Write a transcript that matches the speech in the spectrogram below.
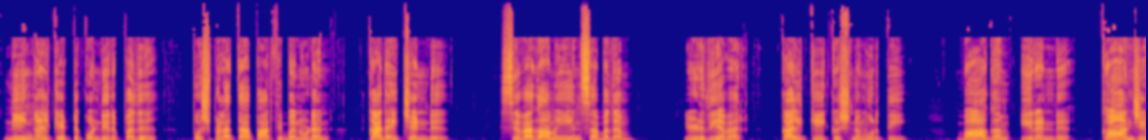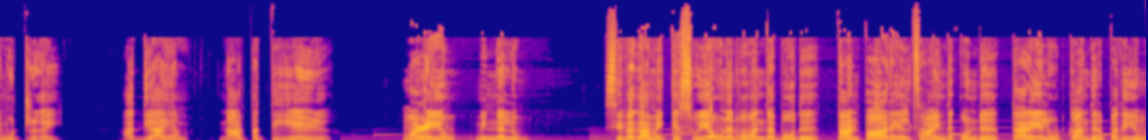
நீங்கள் கேட்டுக்கொண்டிருப்பது புஷ்பலதா பார்த்திபனுடன் கதை செண்டு. சிவகாமியின் சபதம். எழுதியவர் கல்கி கிருஷ்ணமூர்த்தி. பாகம் இரண்டு காஞ்சி முற்றுகை. அத்தியாயம் நாற்பத்தி ஏழு. மழையும் மின்னலும். சிவகாமிக்கு சுய உணர்வு வந்தபோது தான் பாறையில் சாய்ந்து கொண்டு தரையில் உட்கார்ந்திருப்பதையும்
